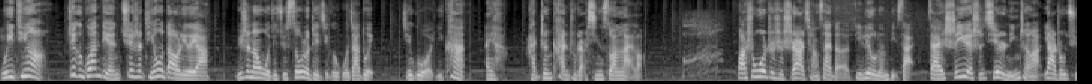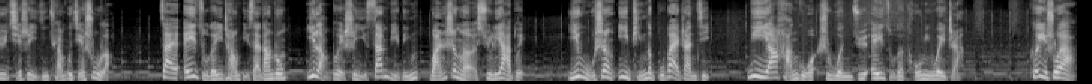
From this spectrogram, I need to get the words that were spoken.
我一听啊。这个观点确实挺有道理的呀，于是呢，我就去搜了这几个国家队，结果一看，哎呀，还真看出点心酸来了。话说这是十二强赛的第六轮比赛，在十一月十七日凌晨啊，亚洲区其实已经全部结束了。在 A 组的一场比赛当中，伊朗队是以三比零完胜了叙利亚队，以五胜一平的不败战绩，力压韩国，是稳居 A 组的头名位置啊。可以说呀，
